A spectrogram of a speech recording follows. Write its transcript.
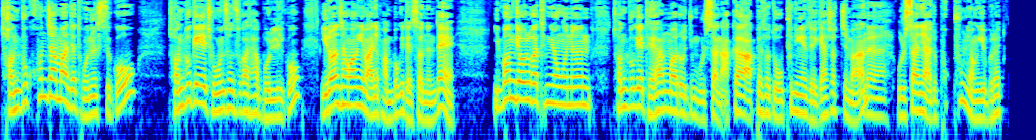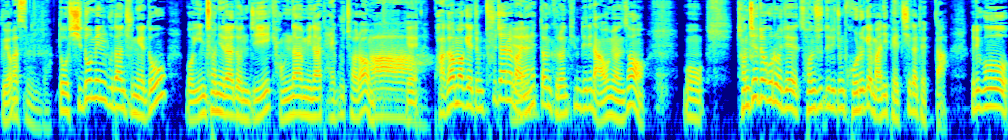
전북 혼자만 이제 돈을 쓰고 전북에 좋은 선수가 다 몰리고 이런 상황이 많이 반복이 됐었는데 이번 겨울 같은 경우는 전북의 대항마로 좀 울산 아까 앞에서도 오프닝에서 얘기하셨지만 네. 울산이 아주 폭풍 영입을 했고요. 맞습니다. 또 시도민 구단 중에도 뭐 인천이라든지 경남이나 대구처럼 아. 예, 과감하게 좀 투자를 예. 많이 했던 그런 팀들이 나오면서 뭐 전체적으로 이제 선수들이 좀 고르게 많이 배치가 됐다. 그리고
